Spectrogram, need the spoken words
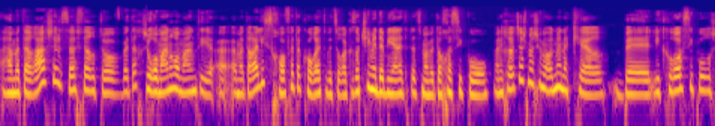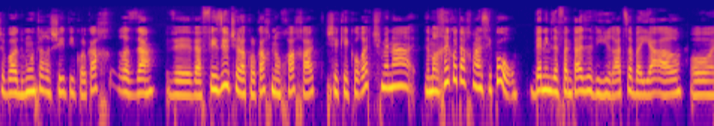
המטרה של ספר טוב, בטח שהוא רומן רומנטי, המטרה היא לסחוף את הקוראת בצורה כזאת שהיא מדמיינת את עצמה בתוך הסיפור. ואני חושבת שיש משהו מאוד מנקר בלקרוא סיפור שבו הדמות הראשית היא כל כך רזה, והפיזיות שלה כל כך נוכחת, שכקוראת שמנה זה מרחיק אותך מהסיפור. בין אם זה פנטזיה והיא רצה ביער, או אה,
